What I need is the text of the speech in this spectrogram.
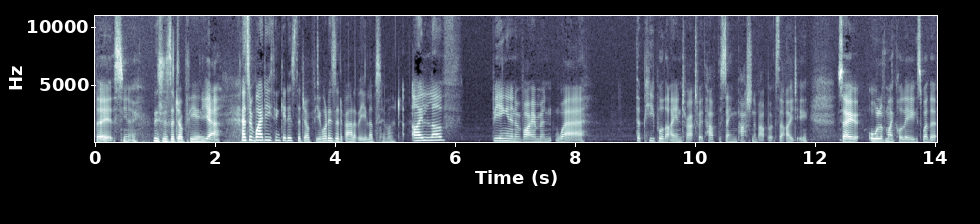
That it's you know This is the job for you. yeah And so, why do you think it is the job for you? What is it about it that you love so much? I love being in an environment where the people that I interact with have the same passion about books that I do. So all of my colleagues, whether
